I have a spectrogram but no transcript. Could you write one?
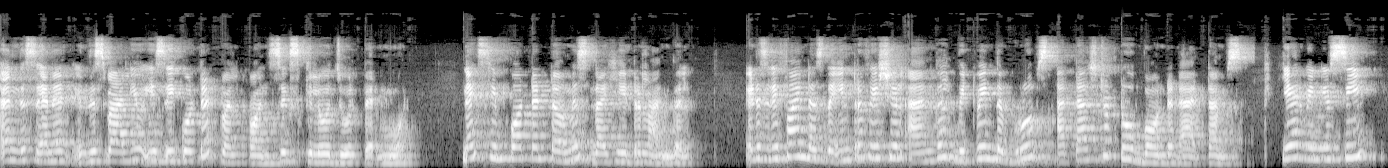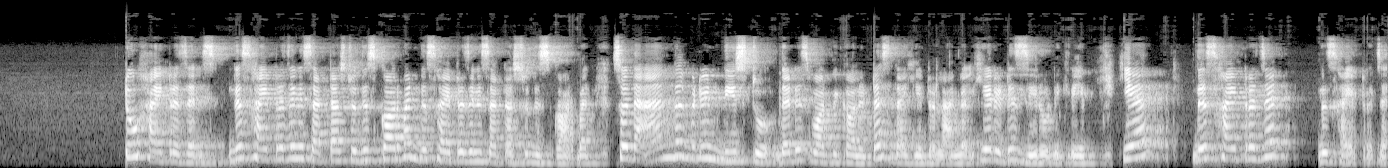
And this, energy, this value is equal to 12.6 kilojoule per mole. Next important term is dihedral angle. It is defined as the interfacial angle between the groups attached to two bonded atoms. Here when you see two hydrogens, this hydrogen is attached to this carbon, this hydrogen is attached to this carbon. So the angle between these two, that is what we call it as dihedral angle. Here it is 0 degree. Here this hydrogen this hydrogen.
